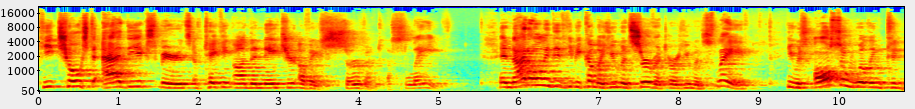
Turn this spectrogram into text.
He chose to add the experience of taking on the nature of a servant, a slave. And not only did he become a human servant or a human slave, he was also willing to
